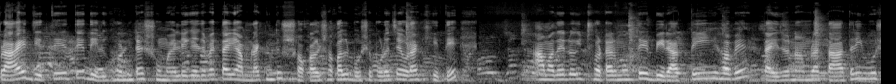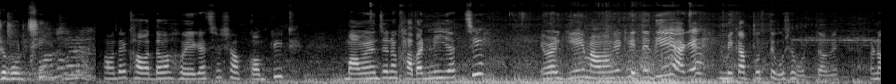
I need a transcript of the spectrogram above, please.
প্রায় যেতে যেতে দেড় ঘণ্টা সময় লেগে যাবে তাই আমরা কিন্তু সকাল সকাল বসে পড়েছে ওরা খেতে। আমাদের ওই ছটার মধ্যে বেরাতেই হবে তাই জন্য আমরা তাড়াতাড়ি বসে পড়ছি। আমাদের খাবার দাওয়া হয়ে গেছে সব কমপ্লিট মামার জন্য খাবার নিয়ে যাচ্ছি। এবার গিয়ে মামাকে খেতে দিয়ে আগে মেকআপ করতে বসে পড়তে হবে। মানে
